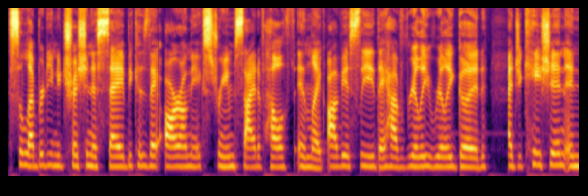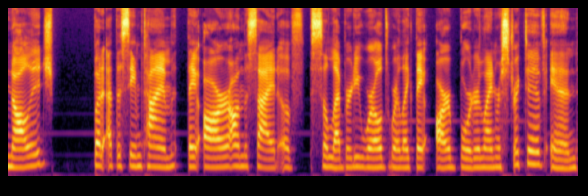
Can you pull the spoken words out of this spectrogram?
celebrity nutritionists say because they are on the extreme side of health. And, like, obviously, they have really, really good education and knowledge, but at the same time they are on the side of celebrity worlds where like they are borderline restrictive and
